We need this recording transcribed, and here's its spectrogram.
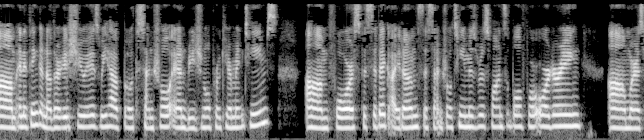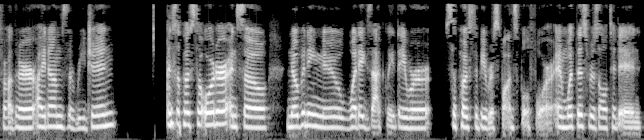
Um, and I think another issue is we have both central and regional procurement teams. Um, for specific items, the central team is responsible for ordering, um, whereas for other items, the region is supposed to order. And so nobody knew what exactly they were supposed to be responsible for. And what this resulted in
